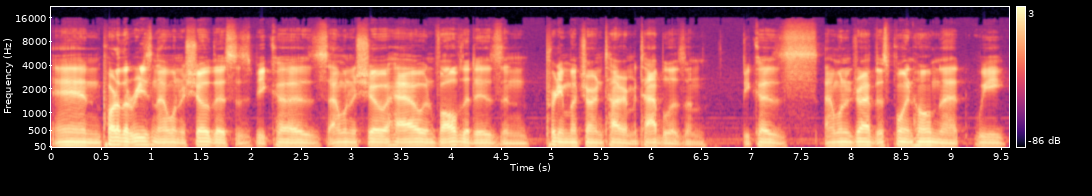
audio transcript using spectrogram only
And part of the reason I want to show this is because I want to show how involved it is in pretty much our entire metabolism. Because I want to drive this point home that we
